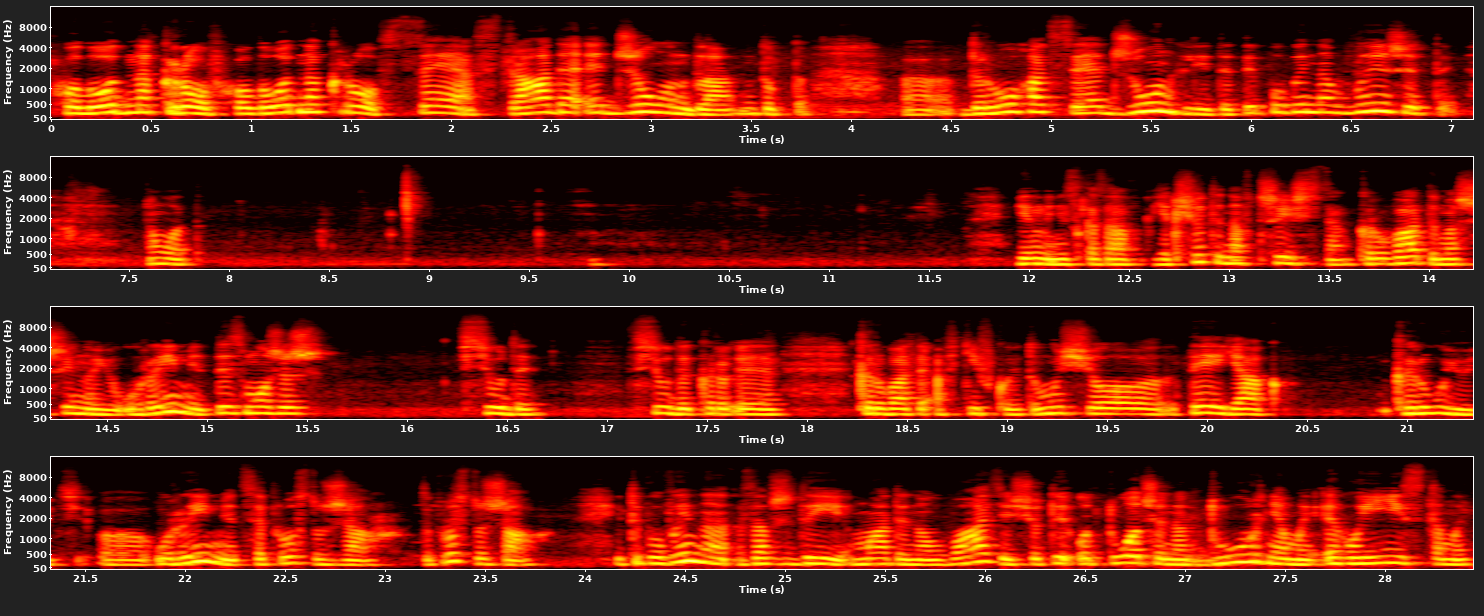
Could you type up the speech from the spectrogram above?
холодна кров, холодна кров, все, страда е джунгла. Ну, тобто е, дорога це джунглі, де ти повинна вижити. От. Він мені сказав: якщо ти навчишся керувати машиною у Римі, ти зможеш всюди, всюди е, керувати автівкою, тому що те, як керують е, у Римі, це просто жах. Це просто жах. І ти повинна завжди мати на увазі, що ти оточена дурнями, егоїстами,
